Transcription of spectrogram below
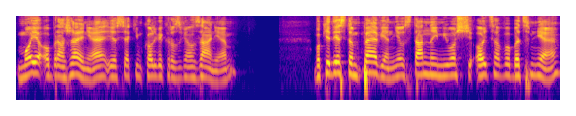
moje obrażenie jest jakimkolwiek rozwiązaniem, bo kiedy jestem pewien nieustannej miłości Ojca wobec mnie,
